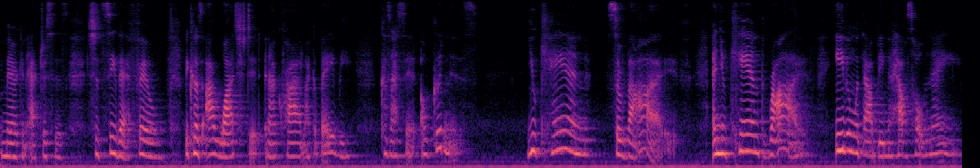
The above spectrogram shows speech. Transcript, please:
American actresses, should see that film because I watched it and I cried like a baby because I said, oh goodness, you can survive and you can thrive even without being a household name.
